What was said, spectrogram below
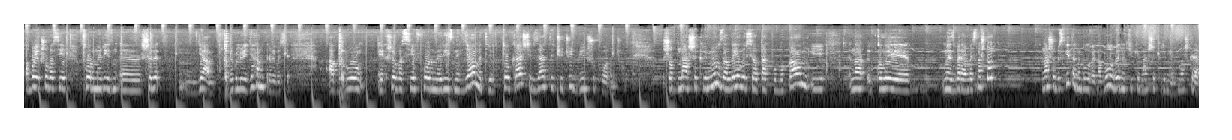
або якщо у вас є форми різні, е, шири... діаметр, регулює діаметр, вибачте, або якщо у вас є форми різних діаметрів, то краще взяти чуть-чуть більшу формочку. Щоб наше кремю залилося отак по бокам, і на, коли ми зберемо весь наш торт, нашого бісквіта не було видно, було видно тільки наше кремю, наш крем.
